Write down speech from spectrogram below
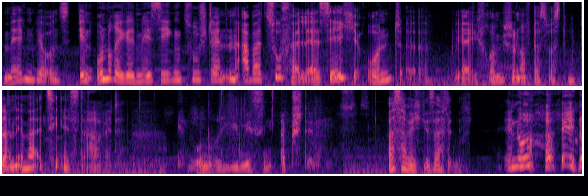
melden wir uns in unregelmäßigen Zuständen, aber zuverlässig. Und äh, ja, ich freue mich schon auf das, was du dann immer erzählst, David. In unregelmäßigen Abständen. Was habe ich gesagt? In, in,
